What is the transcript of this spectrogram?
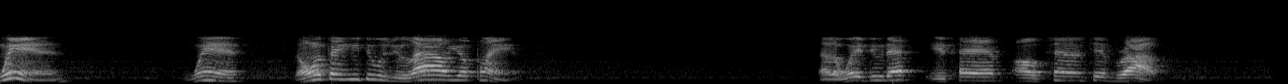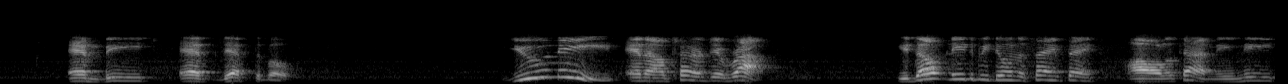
when when the only thing you do is on your plans. Now, the way to do that is have alternative routes and be adaptable. You need an alternative route. You don't need to be doing the same thing all the time. You need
